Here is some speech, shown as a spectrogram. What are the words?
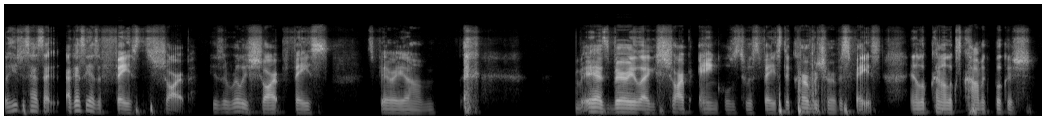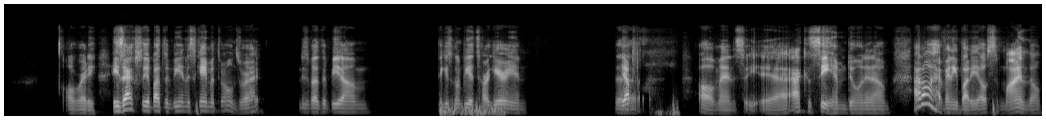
But he just has that. I guess he has a face that's sharp. He has a really sharp face. It's very um. it has very like sharp angles to his face, the curvature of his face, and it look kind of looks comic bookish already. He's actually about to be in this Game of Thrones, right? He's about to be um. I think he's going to be a Targaryen. Yep. Oh man, so yeah, I could see him doing it. Um, I don't have anybody else in mind though.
